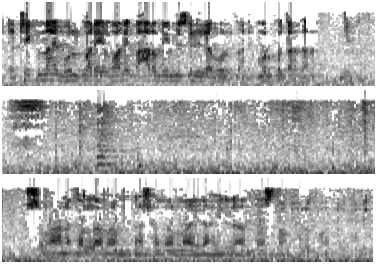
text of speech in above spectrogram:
এটা ঠিক নয় ভুল করে অনেক আরবি মিশ্রীরা ভুল করে মূর্খতার কারণে জি سبحانك اللهم وبحمدك اشهد ان لا اله الا انت استغفرك واتوب إليك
